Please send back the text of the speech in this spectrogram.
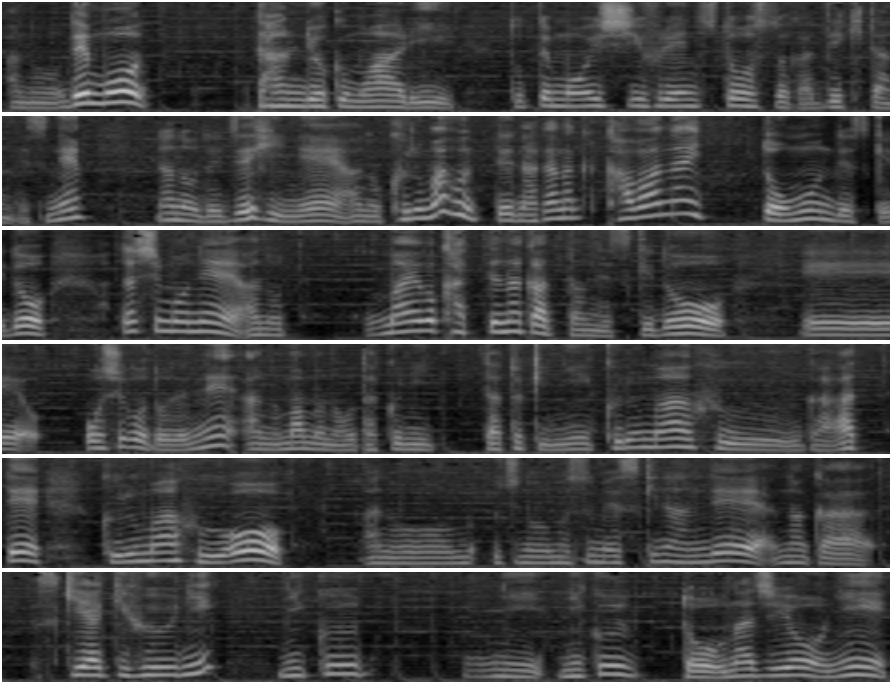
あのでも弾力もありとても美味しいフレンチトーストができたんですね。なので是非ねあの車麩ってなかなか買わないと思うんですけど私もねあの前は買ってなかったんですけど、えー、お仕事でねあのママのお宅に行った時に車麩があって車麩をあのうちの娘好きなんでなんかすき焼き風に肉に肉と同じように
